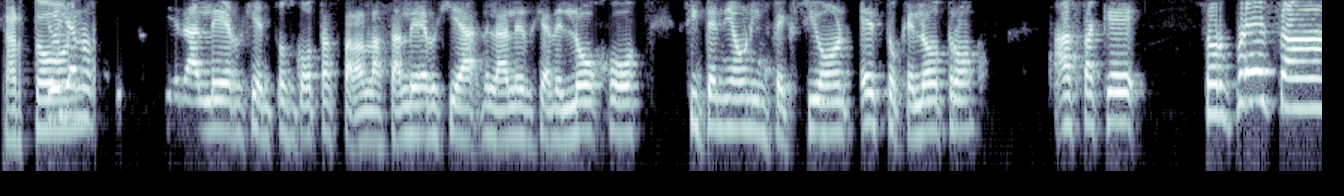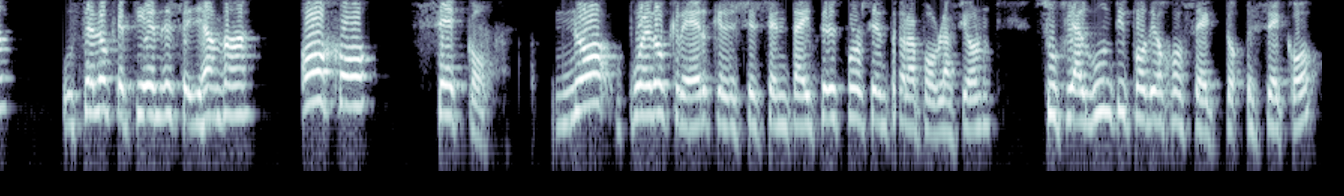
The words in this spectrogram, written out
Cartón. Yo ya no sabía si era alergia, entonces gotas para las alergias, de la alergia del ojo, si tenía una infección, esto que el otro. Hasta que, sorpresa, usted lo que tiene se llama ojo seco. No puedo creer que el 63% de la población sufre algún tipo de ojo seco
